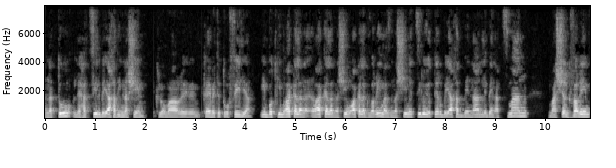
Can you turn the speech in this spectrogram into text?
נטו להציל ביחד עם נשים, כלומר אה, קיימת הטרופיליה. אם בודקים רק על, רק על הנשים או רק על הגברים, אז נשים הצילו יותר ביחד בינן לבין עצמן, מאשר גברים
